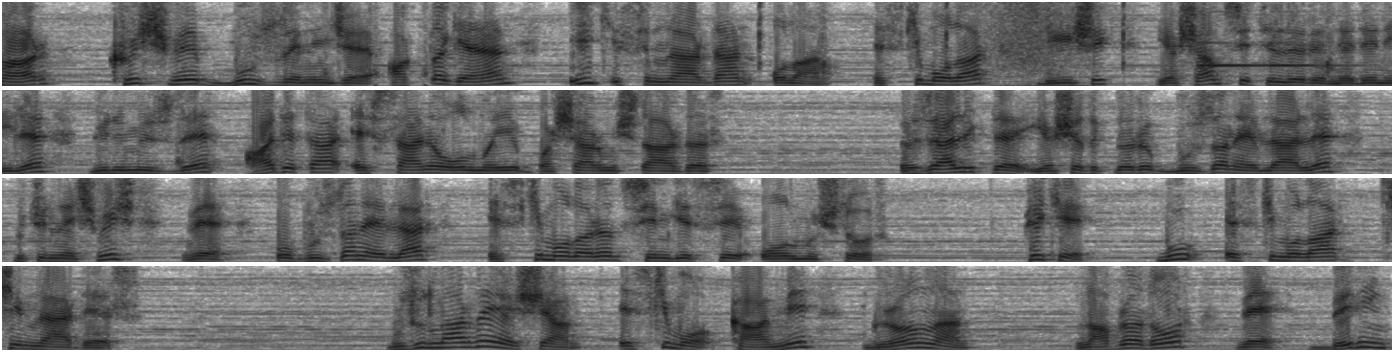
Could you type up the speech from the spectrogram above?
Kar, kış ve buz denince akla gelen ilk isimlerden olan Eskimolar değişik yaşam stilleri nedeniyle günümüzde adeta efsane olmayı başarmışlardır. Özellikle yaşadıkları buzdan evlerle bütünleşmiş ve o buzdan evler Eskimoların simgesi olmuştur. Peki bu Eskimolar kimlerdir? Buzullarda yaşayan Eskimo kavmi Grönland, Labrador ve Bering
